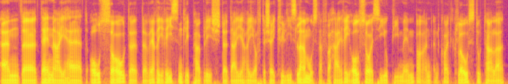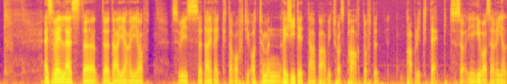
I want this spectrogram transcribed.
And uh, then I had also the, the very recently published uh, diary of the Sheikhul Islam, Mustafa Hayri, also a CUP member and, and quite close to Talat as well as the, the diary of Swiss director of the Ottoman Regie d'État, which was part of the public debt. So he was a real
